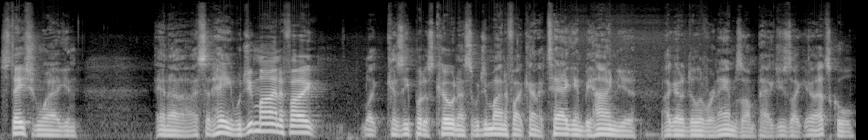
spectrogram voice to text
station wagon, and uh, I said, "Hey, would you mind if I like?" Because he put his code, and I said, "Would you mind if I kind of tag in behind you? I got to deliver an Amazon package." He's like, "Yeah, that's cool."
